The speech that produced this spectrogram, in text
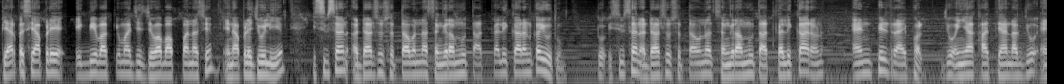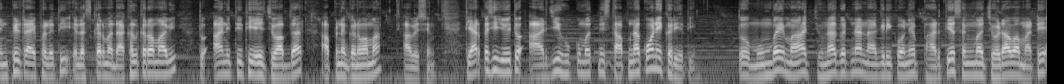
ત્યાર પછી આપણે એક બે વાક્યોમાં જે જવાબ આપવાના છે, એને આપણે જોઈ લઈએ. ઈસવીસન અઢારસો સત્તાવનના સંગ્રામનું તાત્કાલિક કારણ કયું હતું? તો ઈસવીસન અઢારસો સત્તાવનના સંગ્રામનું તાત્કાલિક કારણ એનફિલ્ડ રાઇફલ. જો અહીંયા ખાસ ધ્યાન રાખજો, એનફિલ્ડ રાઇફલ હતી, એ લશ્કરમાં દાખલ કરવામાં આવી. તો આ નીતિથી એ જવાબદાર આપણને ગણવામાં આવે છે. ત્યાર પછી જોઈએ તો આરજી હુકુમતની સ્થાપના કોણે કરી હતી? તો મુંબઈમાં જૂનાગઢના નાગરિકોને ભારતીય સંઘમાં જોડાવા માટે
